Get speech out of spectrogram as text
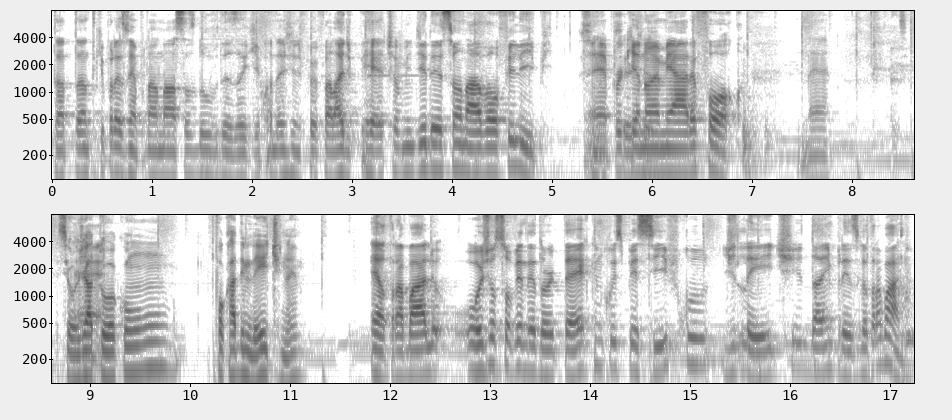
tan- tanto que, por exemplo, nas nossas dúvidas aqui, quando a gente foi falar de pet, eu me direcionava ao Felipe. Sim, é, porque certeza. não é minha área foco. Né? Se eu já É. atua com focado em leite, né? É, eu trabalho. Hoje eu sou vendedor técnico específico de leite da empresa que eu trabalho.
